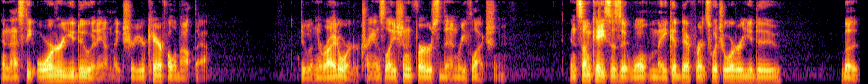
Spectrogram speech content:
And that's the order you do it in. Make sure you're careful about that. Do it in the right order. Translation first, then reflection. In some cases, it won't make a difference which order you do, but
